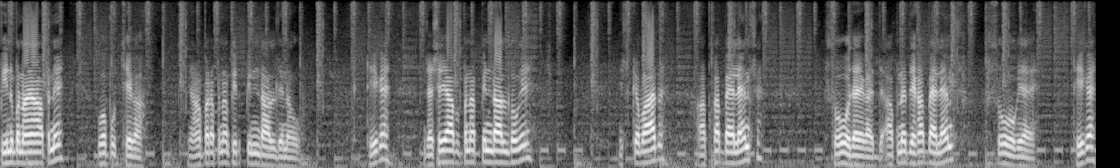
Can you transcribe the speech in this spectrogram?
पिन बनाया आपने, वो पूछेगा। यहाँ पर अपना फिर पिन डाल देना हो ठीक है? जैसे ही आप अपना पिन डाल दोगे, इसके बाद आपका बैलेंस शो हो जाएगा। आपने देखा बैलेंस शो हो गया है। ठीक है?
